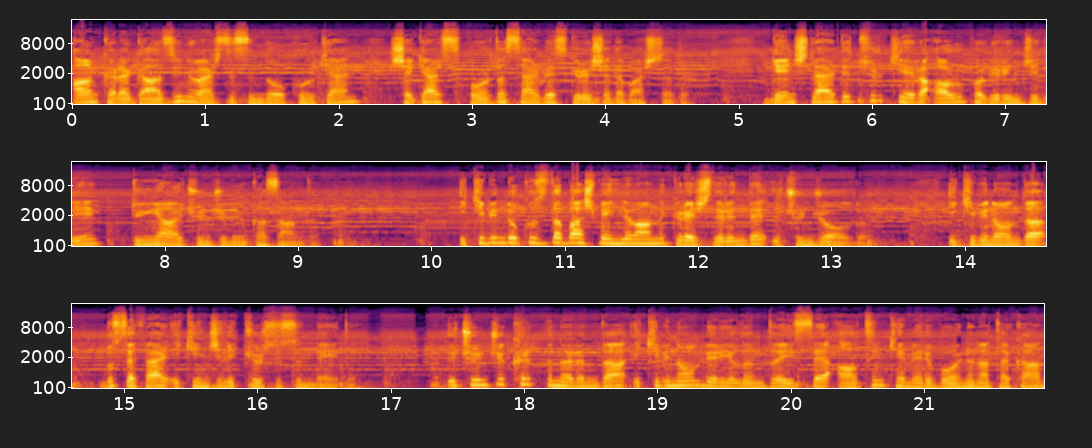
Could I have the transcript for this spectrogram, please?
Ankara Gazi Üniversitesi'nde okurken şeker sporda serbest güreşe de başladı. Gençlerde Türkiye ve Avrupa birinciliği, dünya üçüncülüğü kazandı. 2009'da baş pehlivanlık güreşlerinde üçüncü oldu. 2010'da bu sefer ikincilik kürsüsündeydi. Üçüncü Kırkpınar'ında 2011 yılında ise altın kemeri boynuna takan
